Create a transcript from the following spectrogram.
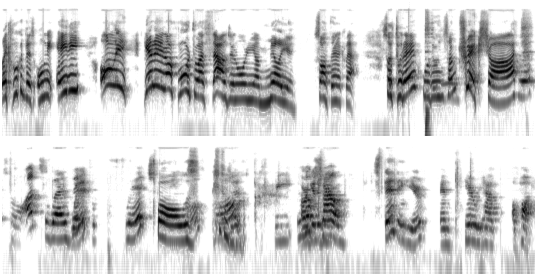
Like, look at this. Only 80? Only getting enough more to a thousand, only a million. Something like that. So today, we're doing some trick shots. With shots with With with Balls. balls, we are gonna sound. be standing here, and here we have a pot.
